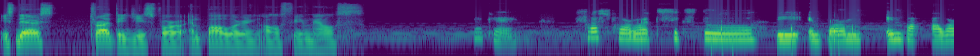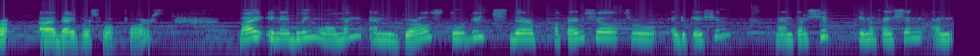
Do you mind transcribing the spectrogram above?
is there strategies for empowering all females? Okay. Fast forward six to the empower, empower a diverse workforce by enabling women and girls to reach their potential through education, mentorship, innovation, and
